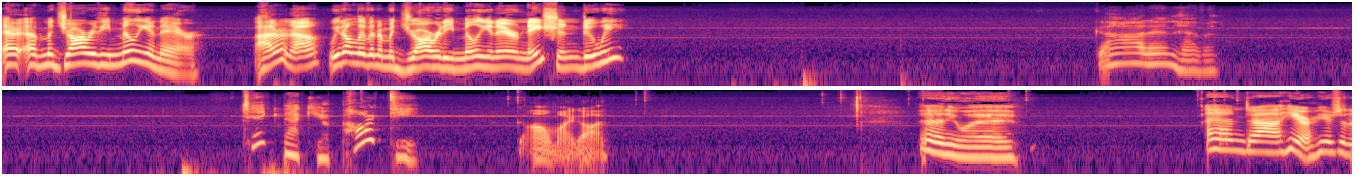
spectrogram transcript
a, majority millionaire. I don't know. We don't live in a majority millionaire nation, do we? God in heaven. Take back your party. Oh my god. Anyway. And uh here, here's an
